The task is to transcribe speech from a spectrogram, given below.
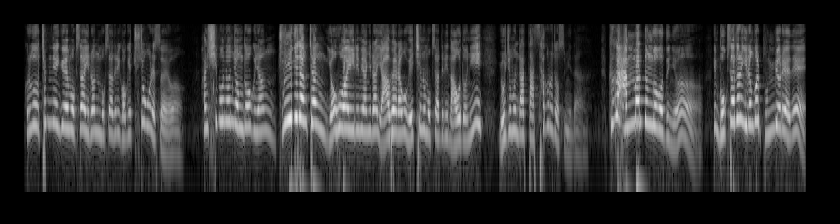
그리고 첨례교회 목사 이런 목사들이 거기에 추종을 했어요. 한 15년 정도 그냥 줄기장창 여호와의 이름이 아니라 야훼라고 외치는 목사들이 나오더니 요즘은 다, 다 사그러졌습니다. 그거 안 만든 거거든요. 이 목사들은 이런 걸 분별해야 돼.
